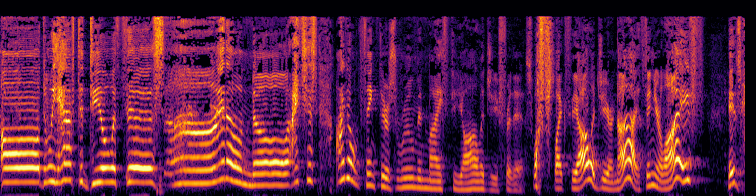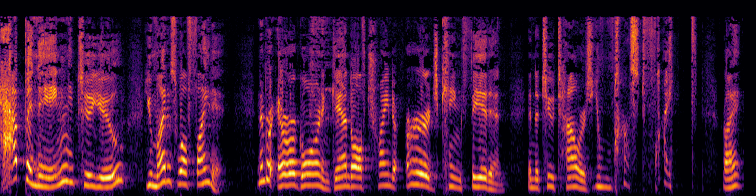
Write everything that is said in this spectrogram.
Oh, do we have to deal with this? Oh, I don't know. I just, I don't think there's room in my theology for this. Well, like theology or not, it's in your life. It's happening to you. You might as well fight it. Remember Aragorn and Gandalf trying to urge King Theoden in the two towers, you must fight, right?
